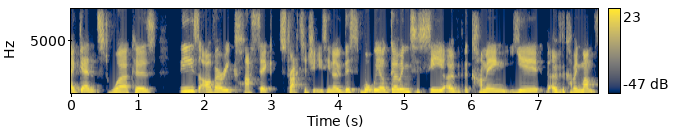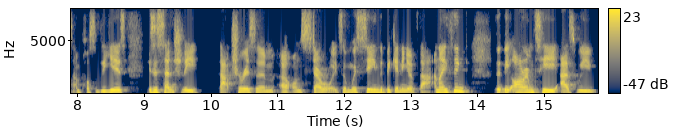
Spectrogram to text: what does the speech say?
against workers. These are very classic strategies. You know, this, what we are going to see over the coming year, over the coming months and possibly years is essentially Thatcherism uh, on steroids. And we're seeing the beginning of that. And I think that the RMT, as we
